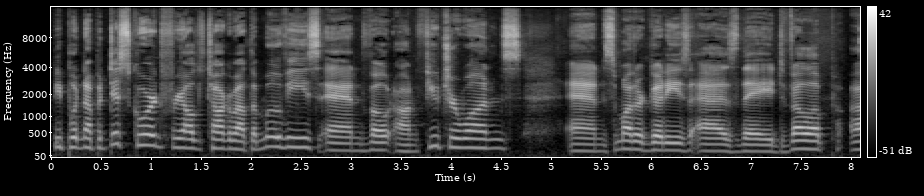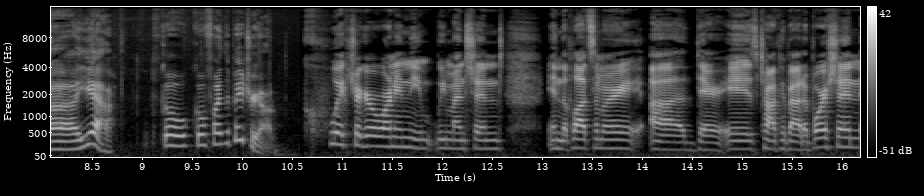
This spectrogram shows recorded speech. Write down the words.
be putting up a discord for y'all to talk about the movies and vote on future ones and some other goodies as they develop. Uh yeah go go find the patreon. Quick trigger warning we mentioned in the plot summary uh, there is talk about abortion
